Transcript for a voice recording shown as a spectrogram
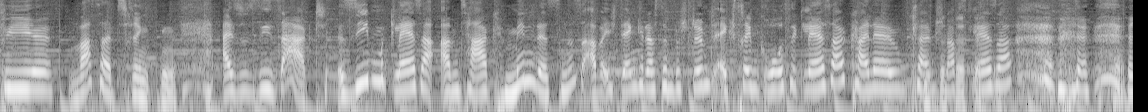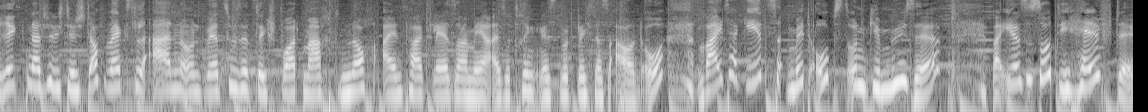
viel Wasser trinken. Also sie sagt, sieben Gläser am Tag mindestens. Aber ich denke, das sind bestimmt extrem große Gläser, keine kleinen Schnapsgläser. Regt natürlich den Stoffwechsel an und wer zusätzlich Sport macht, noch ein paar Gläser mehr. Also trinken ist wirklich das A und O. Weiter geht's mit Obst und Gemüse. Bei ihr ist es so, die Hälfte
